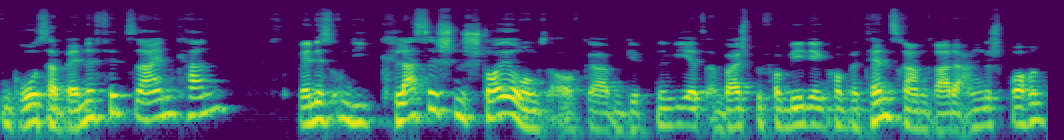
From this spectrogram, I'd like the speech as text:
ein großer Benefit sein kann. Wenn es um die klassischen Steuerungsaufgaben gibt, ne, wie jetzt am Beispiel vom Medienkompetenzrahmen gerade angesprochen,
